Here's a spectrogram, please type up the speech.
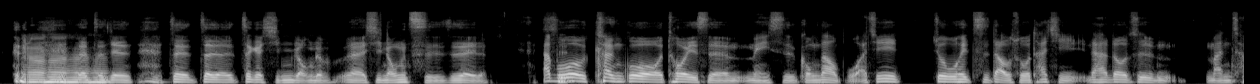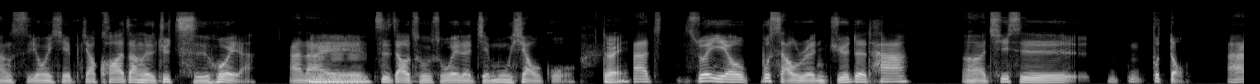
这嗯这件这这这个形容的呃形容词之类的。啊，不过看过 Toys 的美食公道博啊，其实就会知道说，他其实他都是蛮常使用一些比较夸张的句词汇啊，啊，来制造出所谓的节目效果。对，啊，所以有不少人觉得他呃其实嗯不懂啊，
